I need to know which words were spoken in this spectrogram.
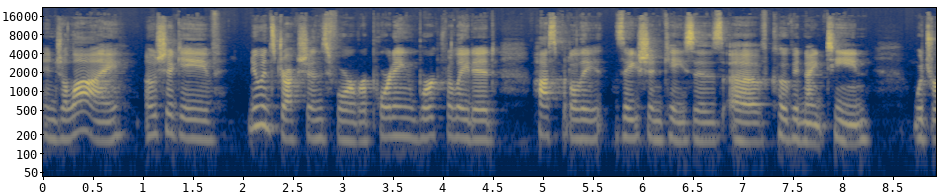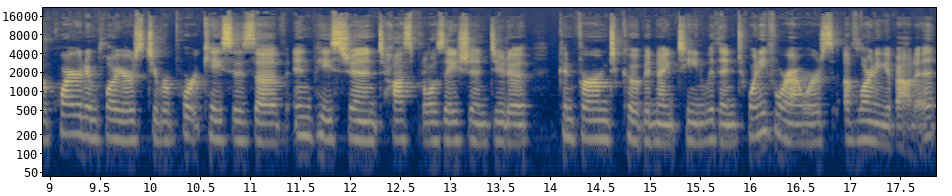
In July, OSHA gave new instructions for reporting work related hospitalization cases of COVID 19, which required employers to report cases of inpatient hospitalization due to confirmed COVID 19 within 24 hours of learning about it.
